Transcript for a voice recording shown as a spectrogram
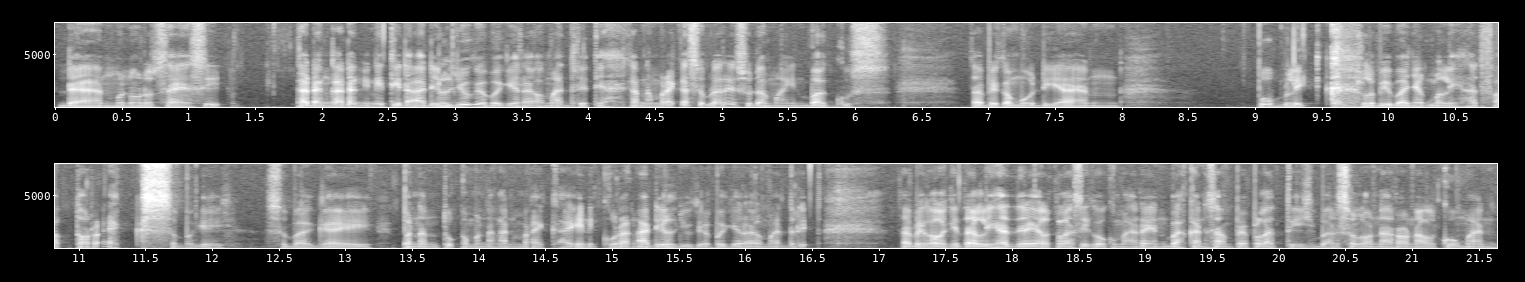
Dan menurut saya sih kadang-kadang ini tidak adil juga bagi Real Madrid ya karena mereka sebenarnya sudah main bagus tapi kemudian publik lebih banyak melihat faktor X sebagai sebagai penentu kemenangan mereka. Ini kurang adil juga bagi Real Madrid. Tapi kalau kita lihat dari El Clasico kemarin bahkan sampai pelatih Barcelona Ronald Koeman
